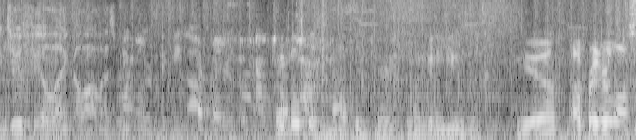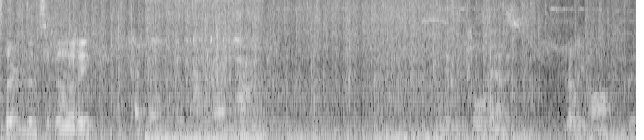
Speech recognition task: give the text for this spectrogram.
I do feel like a lot less people are picking The operator. base is I under built attack. this mounted turret because I'm gonna use it. Yeah, operator lost their invincibility. The base is under attack. Yeah, the cooldown is really long, but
